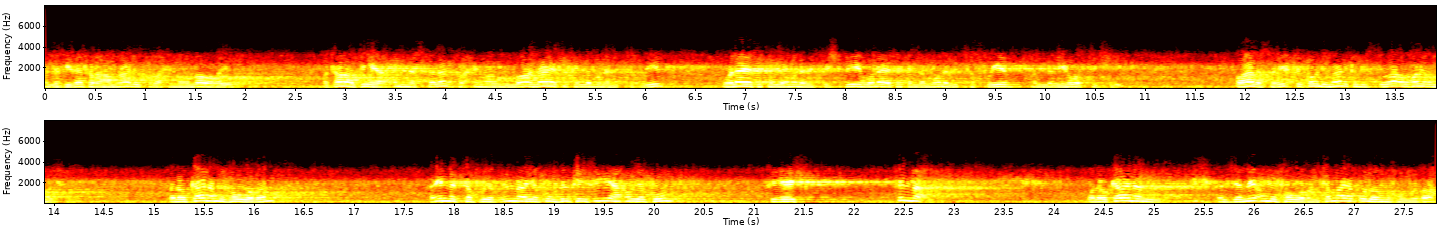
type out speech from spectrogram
التي ذكرها مالك رحمه الله وغيره. وترى فيها أن السلف رحمهم الله لا يتكلمون في التحويل ولا يتكلمون بالتشبيه ولا يتكلمون بالتفويض الذي هو التجهيل وهذا صريح في قول مالك الاستواء غير مجهول. فلو كان مفوضا فإن التفويض إما أن يكون في الكيفية أو يكون في إيش؟ في المعنى. ولو كان الجميع مفوضا كما يقول المفوضة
